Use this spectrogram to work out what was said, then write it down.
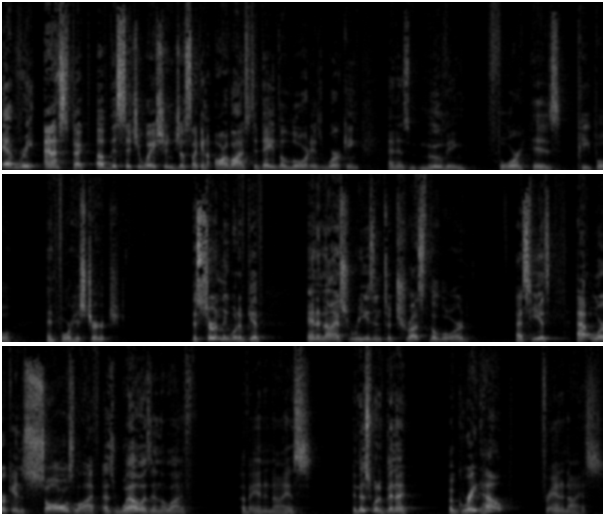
every aspect of this situation, just like in our lives today, the Lord is working and is moving for his people and for his church. This certainly would have given Ananias reason to trust the Lord as he is at work in Saul's life as well as in the life of Ananias. And this would have been a, a great help for Ananias.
